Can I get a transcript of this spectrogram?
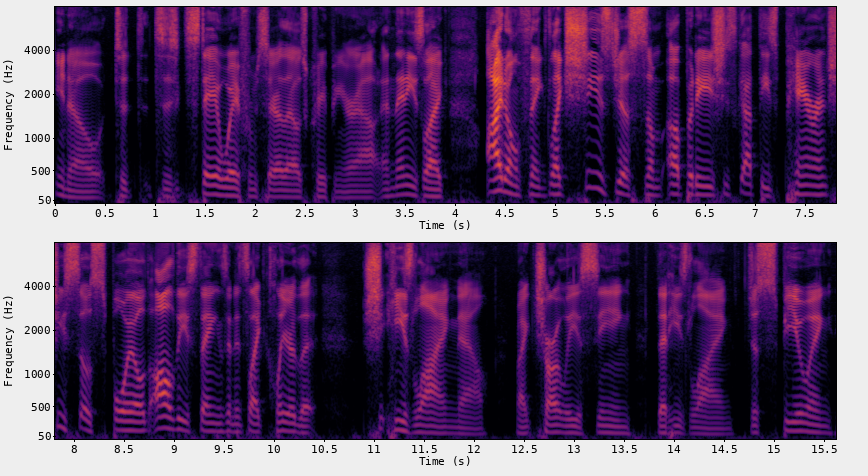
you know, to to stay away from Sarah that I was creeping her out. And then he's like, I don't think like she's just some uppity. She's got these parents. She's so spoiled. All these things, and it's like clear that she, he's lying now. Right? Charlie is seeing that he's lying, just spewing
